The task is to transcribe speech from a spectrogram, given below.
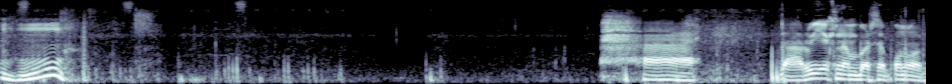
હમ હા દારૂ એક નંબર છે પણ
